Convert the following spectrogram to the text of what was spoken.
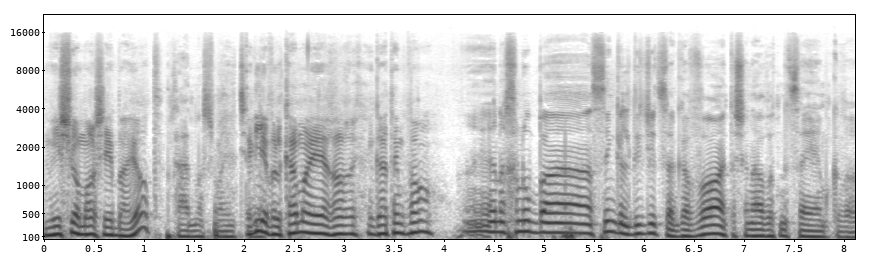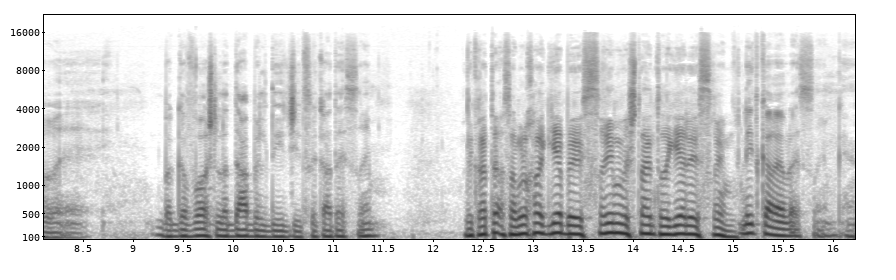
מישהו אמר שיהיה בעיות? חד משמעית. תגיד לי, אבל כמה ARR הגעתם כבר? אנחנו ב single digits הגבוה, את השנה הזאת נסיים כבר בגבוה של ה double digits לקראת ה-20. לקראת, אז אתה הולך להגיע ב-22, אתה תגיע ל-20. להתקרב ל-20, כן.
